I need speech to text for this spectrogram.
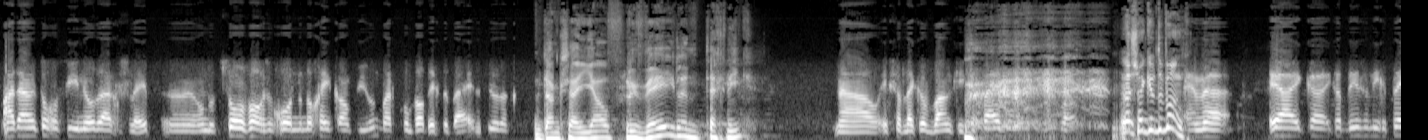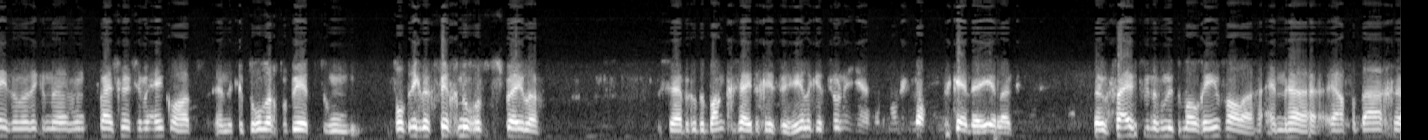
Maar uiteindelijk toch een 4-0 eruit gesleept. Uh, omdat Zonnevogels is gewoon nog geen kampioen, maar het komt wel dichterbij natuurlijk. Dankzij jouw fluwelen techniek. Nou, ik zat lekker op de bank. Ik heb vijf Nou, zat je op de bank? En eh, ja, ik, eh, ik had dinsdag niet getraind omdat ik een, een klein scheurtje in mijn enkel had. En ik heb donderdag geprobeerd. Toen vond ik dat ik fit genoeg was te spelen. Heb ik op de bank gezeten gisteren. Heerlijk in het zonnetje. Dat moet ik nog bekennen, heerlijk. Toen heb ik 25 minuten mogen invallen. En eh, ja, vandaag eh,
